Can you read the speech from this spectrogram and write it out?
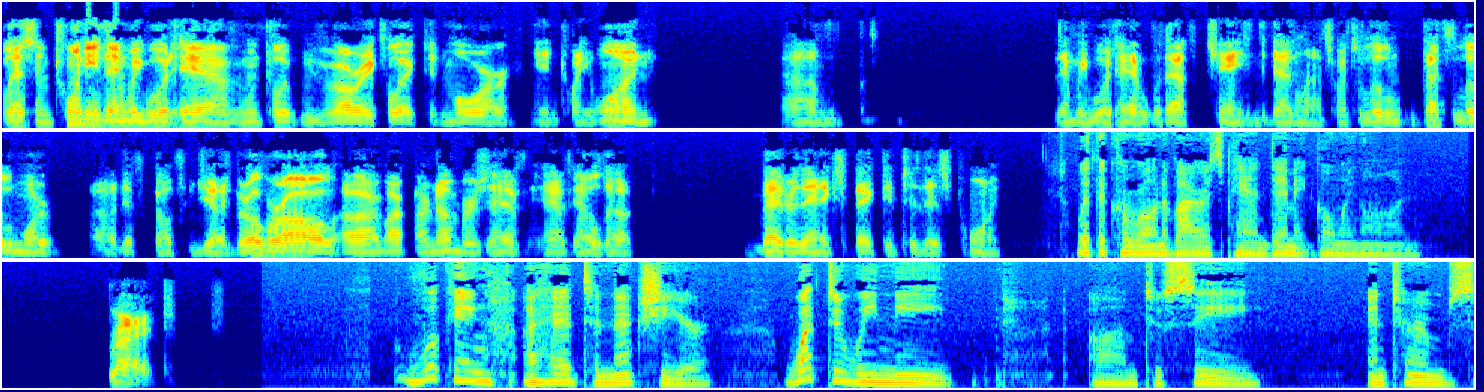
less than 20 than we would have. We've already collected more in 21 um, than we would have without the change in the deadline. So it's a little that's a little more uh, difficult to judge. But overall, uh, our, our numbers have have held up better than expected to this point. With the coronavirus pandemic going on. Right. Looking ahead to next year, what do we need um, to see in terms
